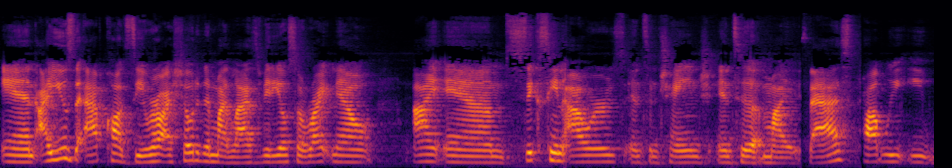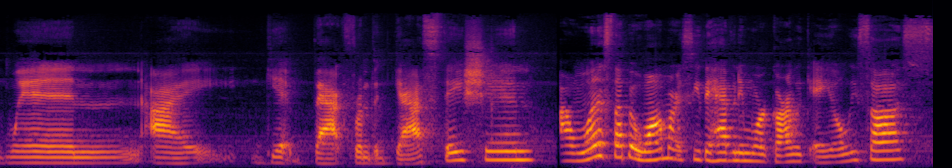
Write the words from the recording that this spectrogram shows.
and I use the app called Zero. I showed it in my last video. So right now I am 16 hours and some change into my fast. Probably eat when I get back from the gas station. I want to stop at Walmart and see if they have any more garlic aioli sauce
